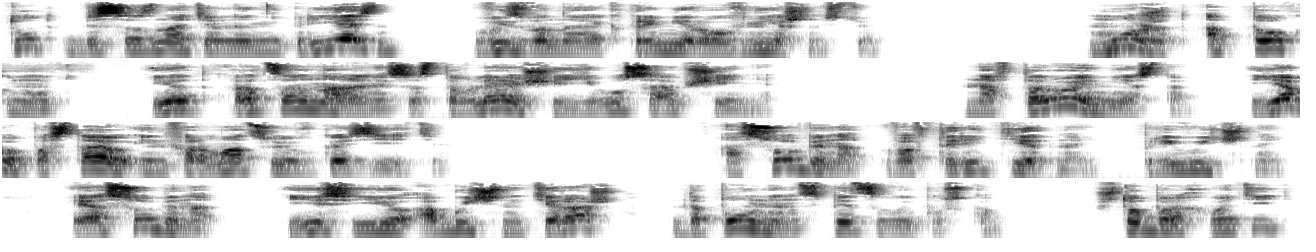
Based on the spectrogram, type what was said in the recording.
Тут бессознательная неприязнь, вызванная, к примеру, внешностью, может оттолкнуть и от рациональной составляющей его сообщения. На второе место я бы поставил информацию в газете, особенно в авторитетной, привычной, и особенно если ее обычный тираж дополнен спецвыпуском, чтобы охватить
